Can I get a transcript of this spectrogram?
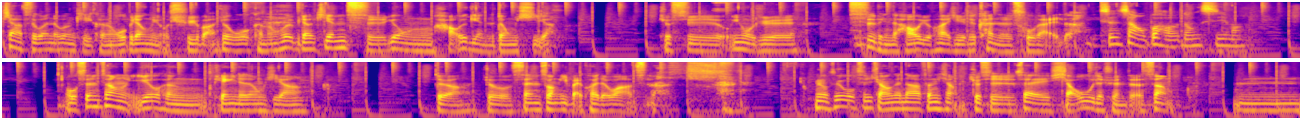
价值观的问题，可能我比较扭曲吧。就我可能会比较坚持用好一点的东西啊，就是因为我觉得饰品的好与坏其实是看得出来的。你身上有不好的东西吗？我身上也有很便宜的东西啊。对啊，就三双一百块的袜子。没有，所以我只是想要跟大家分享，就是在小物的选择上，嗯。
